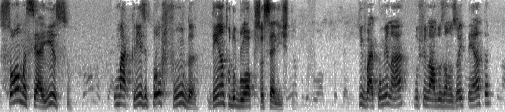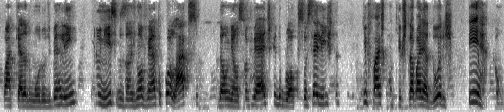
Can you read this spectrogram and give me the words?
Soma-se a isso uma crise profunda dentro do bloco socialista, que vai culminar no final dos anos 80, com a queda do Muro de Berlim, e no início dos anos 90, o colapso da União Soviética e do bloco socialista, que faz com que os trabalhadores percam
